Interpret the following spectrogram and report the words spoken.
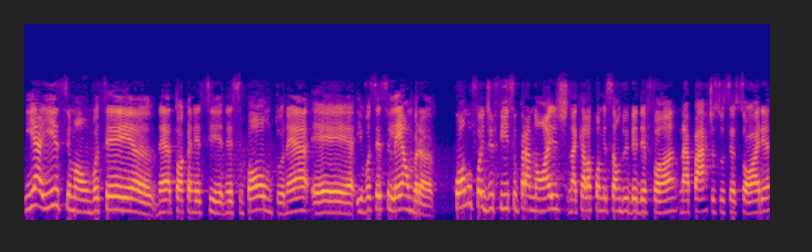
e aí, Simão, você né, toca nesse, nesse ponto, né? É, e você se lembra como foi difícil para nós, naquela comissão do IBDFAN, na parte sucessória,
